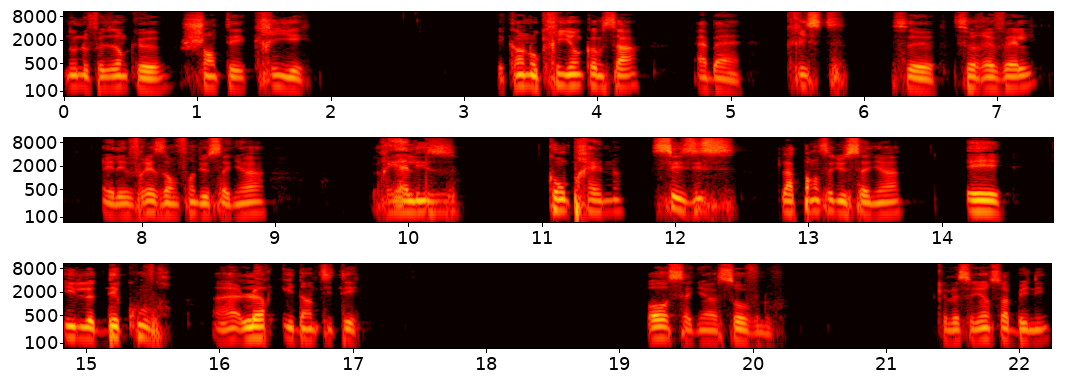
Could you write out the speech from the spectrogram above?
Nous ne faisons que chanter, crier. Et quand nous crions comme ça, eh ben, Christ se, se révèle et les vrais enfants du Seigneur réalisent, comprennent, saisissent la pensée du Seigneur et ils découvrent hein, leur identité. Oh Seigneur, sauve-nous. Que le Seigneur soit béni.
